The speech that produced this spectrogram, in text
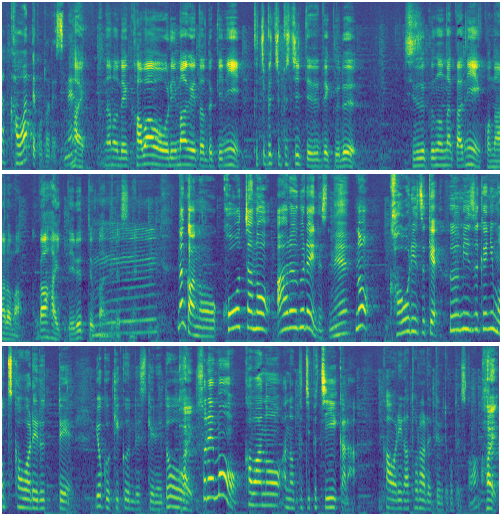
じゃあ皮ってことですね。はい。なので皮を折り曲げた時にプチプチプチって出てくる雫の中にこのアロマが入っているっていう感じですね。なんかあの紅茶のアールグレイですね。の香り付け風味付けにも使われるってよく聞くんですけれど、はい。それも皮のあのプチプチから香りが取られてるってことですか？はい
